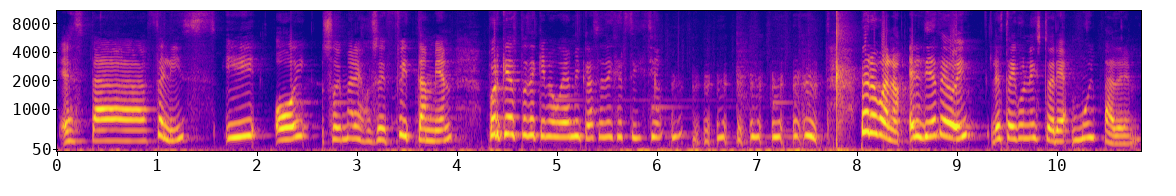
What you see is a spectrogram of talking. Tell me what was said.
está feliz y hoy soy María José fit también porque después de aquí me voy a mi clase de ejercicio. Pero bueno, el día de hoy les traigo una historia muy padre.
